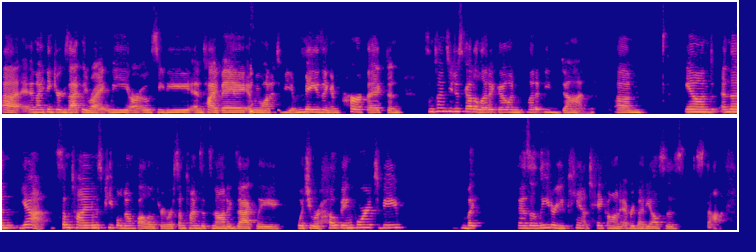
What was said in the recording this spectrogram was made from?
uh, and I think you're exactly right. We are OCD and type A, and we want it to be amazing and perfect. And sometimes you just got to let it go and let it be done. Um, and and then yeah, sometimes people don't follow through, or sometimes it's not exactly what you were hoping for it to be. But as a leader, you can't take on everybody else's stuff.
